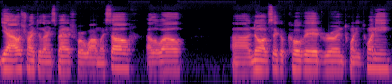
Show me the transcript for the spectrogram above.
yeah, I was trying to learn Spanish for a while myself. LOL. Uh, no, I'm sick of COVID, ruined 2020.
